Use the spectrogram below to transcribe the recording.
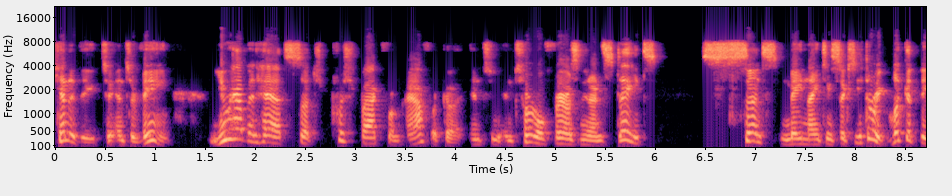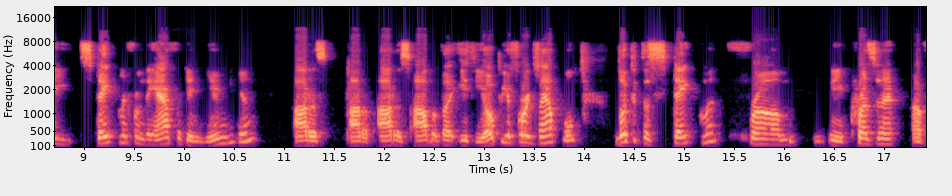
Kennedy to intervene. You haven't had such pushback from Africa into internal affairs in the United States since May 1963. Look at the statement from the African Union out of, out of Addis Ababa, Ethiopia, for example. Look at the statement from the president of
